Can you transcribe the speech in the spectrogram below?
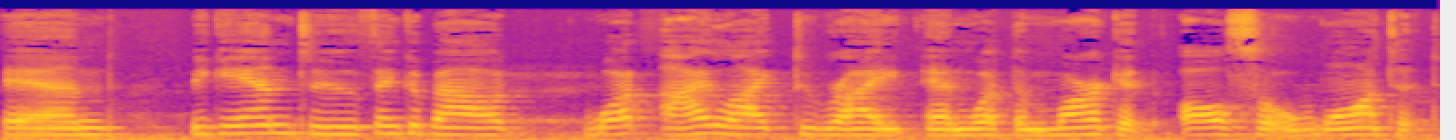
and began to think about what I like to write and what the market also wanted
